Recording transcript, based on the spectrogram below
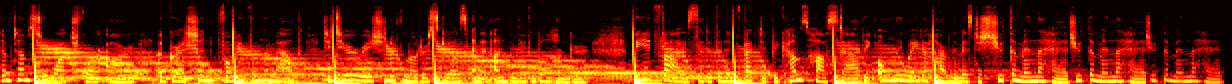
symptoms to watch for are aggression, foaming from the mouth, deterioration of motor skills, and an unbelievable hunger. Be advised that if an infected becomes hostile, the only way to harm them is to shoot them in the head, shoot them in the head, shoot them in the head.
